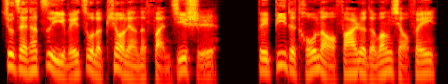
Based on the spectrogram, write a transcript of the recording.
就在他自以为做了漂亮的反击时，被逼得头脑发热的汪小菲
